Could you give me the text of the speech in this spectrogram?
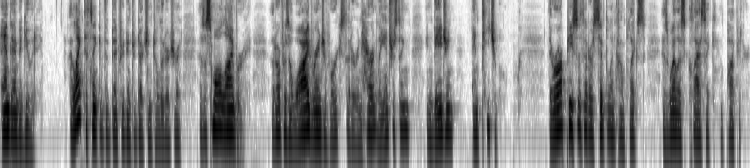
and ambiguity. I like to think of the Bedford Introduction to Literature as a small library that offers a wide range of works that are inherently interesting, engaging, and teachable. There are pieces that are simple and complex, as well as classic and popular.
